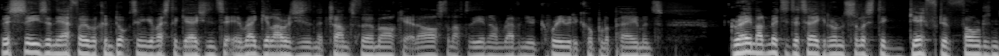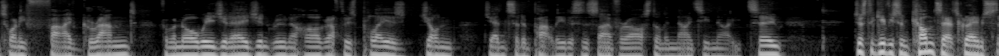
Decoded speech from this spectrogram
This season, the FA were conducting investigations into irregularities in the transfer market at Arsenal after the Inland Revenue queried a couple of payments. Graham admitted to taking an unsolicited gift of 425 grand from a Norwegian agent, Rune Hauge, after his players John Jensen and Pål Lydersen signed for Arsenal in 1992. Just to give you some context, Graham's,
